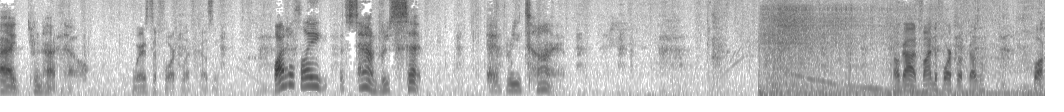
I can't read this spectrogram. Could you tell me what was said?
I do not know. Where's the forklift, cousin? Why does like the sound reset every time? Oh god, find the forklift, cousin. Fuck.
